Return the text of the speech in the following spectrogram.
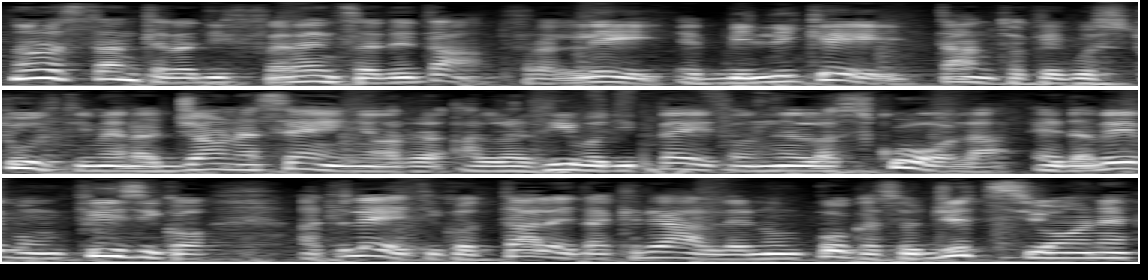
nonostante la differenza d'età fra lei e Billy Kay, tanto che quest'ultima era già una senior all'arrivo di Peyton nella scuola ed aveva un fisico atletico tale da crearle non poca soggezione,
